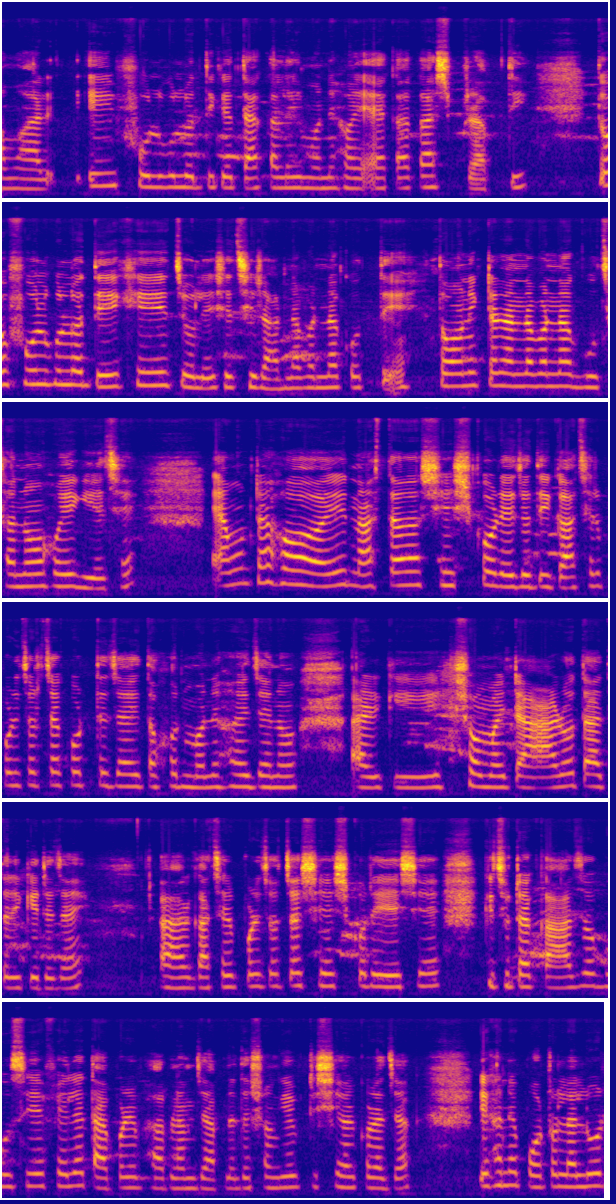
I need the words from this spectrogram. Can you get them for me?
আমার এই ফুলগুলোর দিকে তাকালেই মনে হয় এক আকাশ প্রাপ্তি। তো ফুলগুলো দেখে চলে এসেছি রান্নাবান্না করতে। তো অনেকটা রান্নাবান্না গুছানো হয়ে গিয়েছে। এমনটা হয় নাস্তা শেষ করে যদি গাছের পরিচর্যা করতে যাই, তখন মনে হয় যেন আর কি সময়টা আরও তাড়াতাড়ি কেটে যায়। আর গাছের পরিচর্যা শেষ করে এসে কিছুটা কাজও গুছিয়ে ফেলে তারপরে ভাবলাম যে আপনাদের সঙ্গে একটু শেয়ার করা যাক। এখানে পটল আলুর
